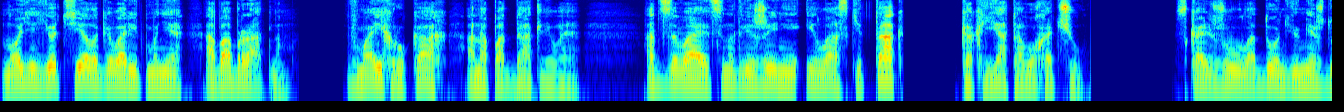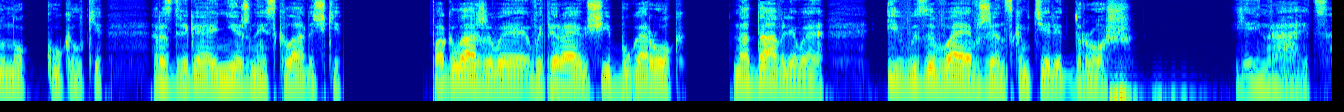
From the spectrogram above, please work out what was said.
но ее тело говорит мне об обратном. В моих руках она податливая, отзывается на движение и ласки так, как я того хочу. Скольжу ладонью между ног куколки, раздвигая нежные складочки, поглаживая выпирающий бугорок, надавливая и вызывая в женском теле дрожь. Ей нравится.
